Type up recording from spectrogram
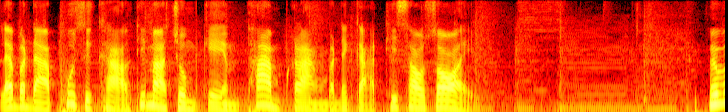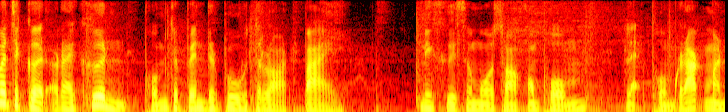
และบรรดาผู้สื่อข่าวที่มาชมเกมท่ามกลางบรรยากาศที่เศร้าส้อย ไม่ว่าจะเกิดอะไรขึ้น ผมจะเป็นเดอะบลูตลอดไป นี่คือสโมสรของผม และผมรักมัน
